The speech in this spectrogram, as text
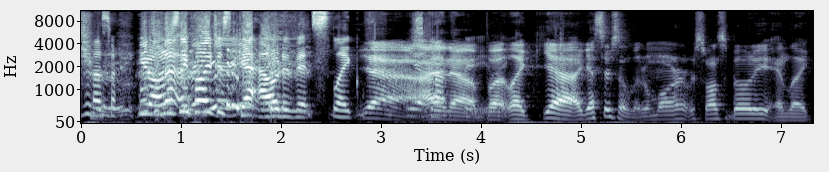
That's true. you'd honestly probably just get out of it. Like Yeah, stuff I know, for but like- like, yeah, I guess there's a little more responsibility, and like,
